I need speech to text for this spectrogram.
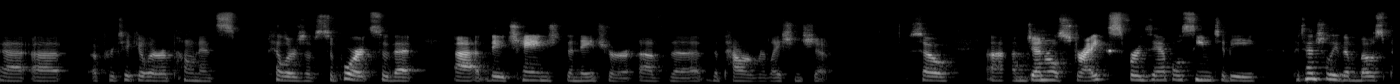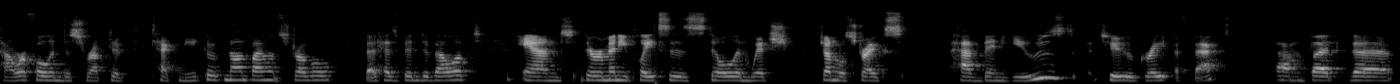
a, a, particular opponent's pillars of support so that uh, they change the nature of the, the power relationship. So, um, general strikes, for example, seem to be potentially the most powerful and disruptive technique of nonviolent struggle that has been developed. And there are many places still in which general strikes have been used to great effect um, but the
